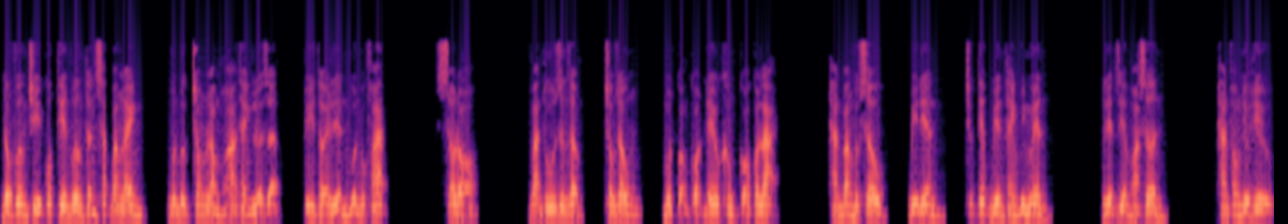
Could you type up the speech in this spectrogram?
Đông phương chỉ quốc thiên vương thần sắc băng lãnh, buồn bực trong lòng hóa thành lửa giận, tùy thời liền muốn bộc phát. Sau đó, vạn thu rừng rậm, trống rỗng, một quặng cọt đều không có còn lại. Hàn băng vực sâu, bị điển, trực tiếp biến thành bình nguyên. Liệt diễm hỏa sơn. Hàn phong điều hiệu,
